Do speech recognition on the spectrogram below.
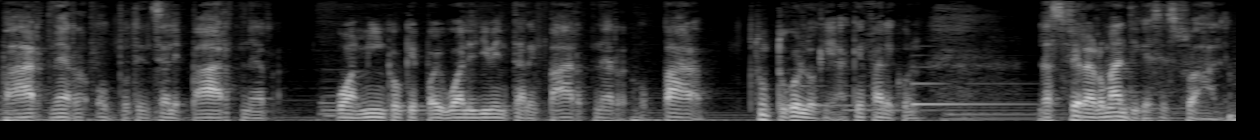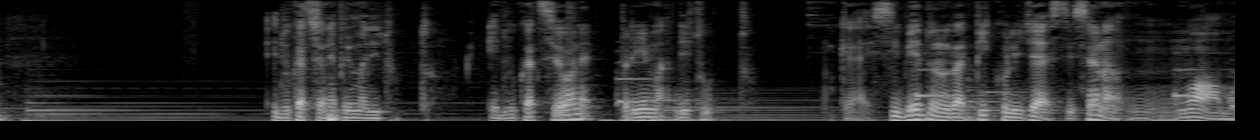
partner o potenziale partner o amico che poi vuole diventare partner o para, tutto quello che ha a che fare con la sfera romantica e sessuale Educazione prima di tutto. Educazione prima di tutto. Okay? Si vedono dai piccoli gesti. Se una, un uomo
